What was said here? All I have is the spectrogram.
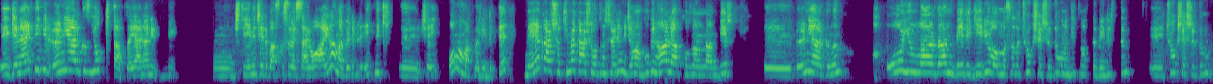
E, genellikle bir ön yargı yok kitapta. Yani hani bir, işte Yeniçeri baskısı vesaire o ayrı ama böyle bir etnik e, şey olmamakla birlikte neye karşı kime karşı olduğunu söylemeyeceğim ama bugün hala kullanılan bir e, ön yargının o yıllardan beri geliyor olmasına da çok şaşırdım. Onu dipnotta belirttim. E, çok şaşırdım.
